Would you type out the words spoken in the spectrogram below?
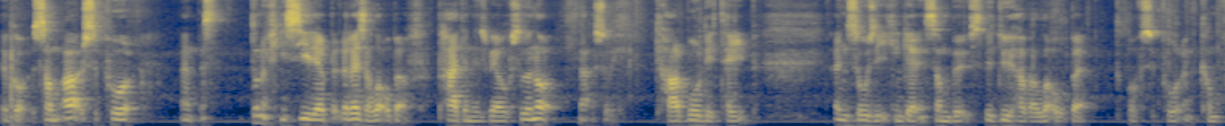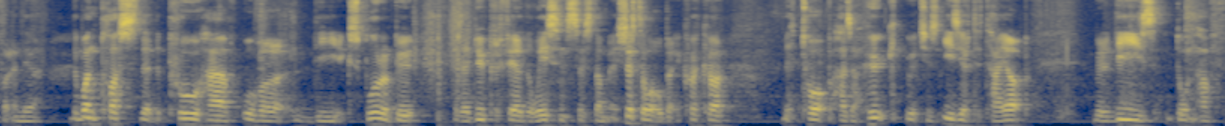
They've got some arch support and I don't know if you can see there but there is a little bit of padding as well so they're not that sort of cardboardy type insoles that you can get in some boots. They do have a little bit of support and comfort in there. The one plus that the Pro have over the Explorer boot is I do prefer the lacing system. It's just a little bit quicker. The top has a hook which is easier to tie up where these don't have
